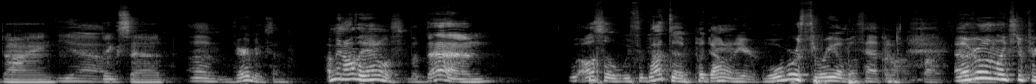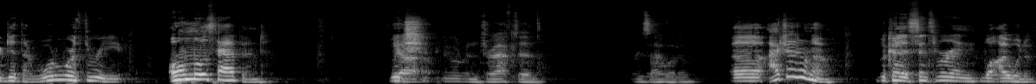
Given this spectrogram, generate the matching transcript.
dying. yeah. Big sad. Um, very big sad. I mean, all the animals. But then, Also, we forgot to put down on here. World War Three almost happened. oh. Everyone likes to forget that World War Three almost happened. Which yeah, we would have been drafted. At least I would have. Uh, actually, I don't know because since we're in, well, I would have.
